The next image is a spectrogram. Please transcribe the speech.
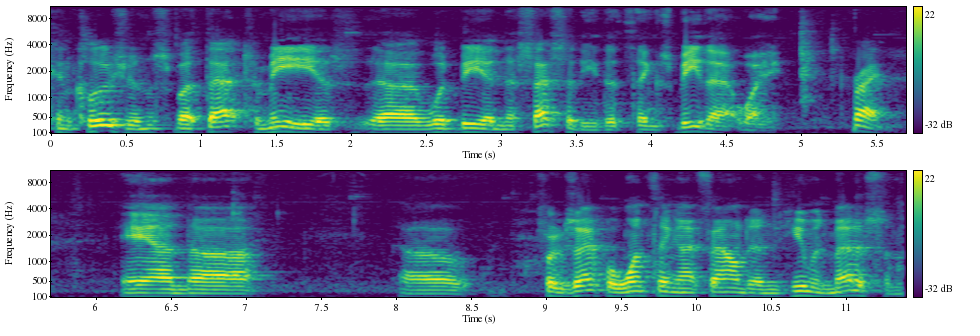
conclusions, but that to me is uh, would be a necessity that things be that way. Right. And uh, uh, for example, one thing I found in human medicine,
